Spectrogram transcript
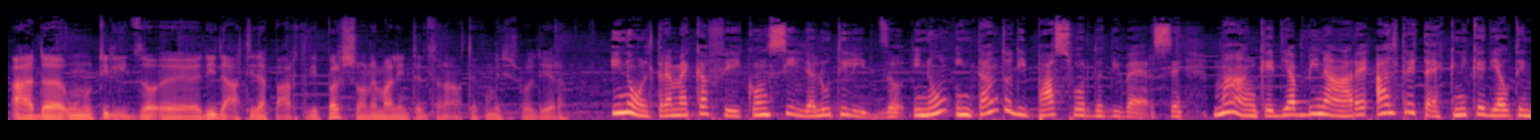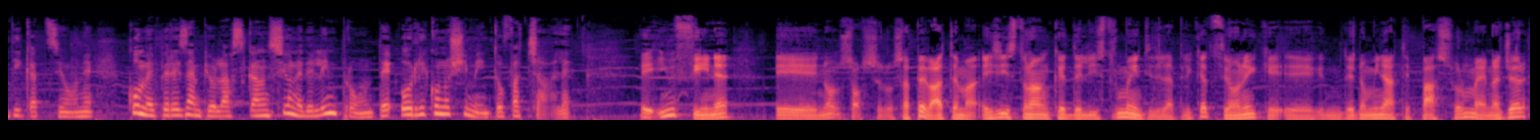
ad un utilizzo eh, di dati da parte di persone malintenzionate, come si suol dire. Inoltre McAfee consiglia l'utilizzo in, intanto di password diverse, ma anche di abbinare altre tecniche di autenticazione, come per esempio la scansione delle impronte o il riconoscimento facciale. E infine e non so se lo sapevate, ma esistono anche degli strumenti, delle applicazioni che, eh, denominate password manager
